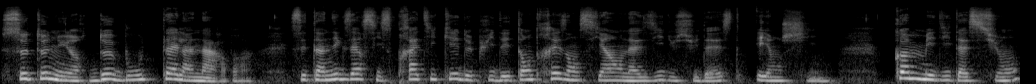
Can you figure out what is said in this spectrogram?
Se tenir debout tel un arbre. C'est un exercice pratiqué depuis des temps très anciens en Asie du Sud-Est et en Chine, comme méditation,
